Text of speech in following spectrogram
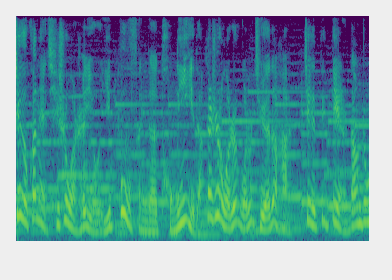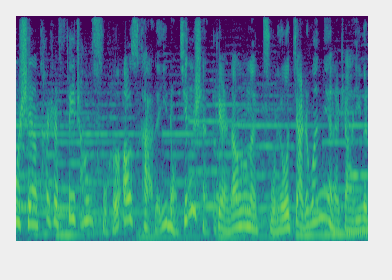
这个观点其实我是有一部分的同意的，但是我是我是觉得哈，这个电电影当中实际上它是非常符合奥斯卡的一种精神，电影当中的主流价值观念的这样一个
